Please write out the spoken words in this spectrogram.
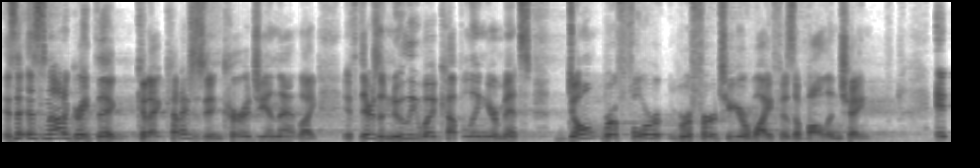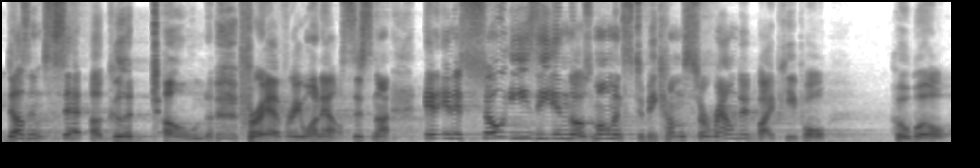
It's, it's not a great thing. Could I, could I just encourage you in that? Like, if there's a newlywed couple in your midst, don't refer, refer to your wife as a ball and chain it doesn't set a good tone for everyone else. It's not. And, and, it's so easy in those moments to become surrounded by people who will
